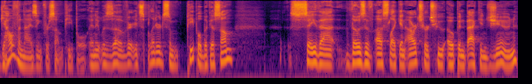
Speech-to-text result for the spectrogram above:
galvanizing for some people, and it was uh, very it splintered some people because some say that those of us like in our church who opened back in June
